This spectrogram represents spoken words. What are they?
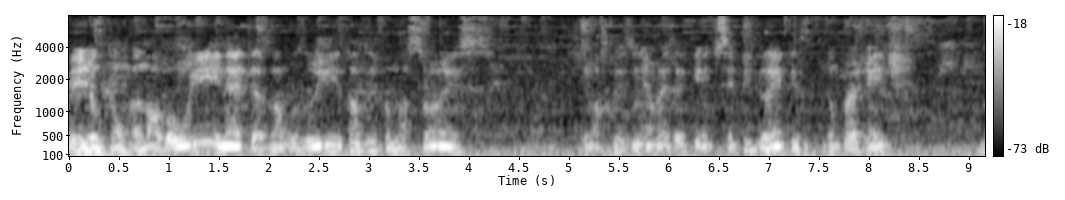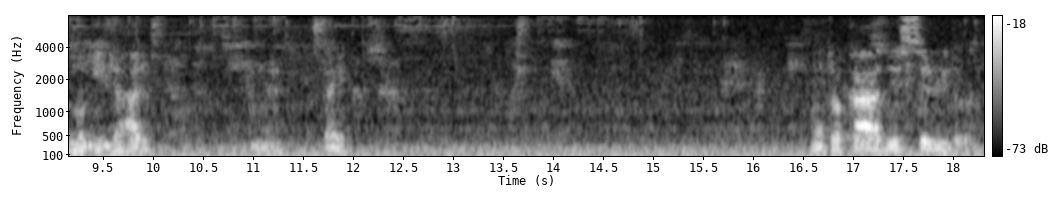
Vejam então a nova UI, né? Tem as novas UI, novas informações. Tem umas coisinhas mais aí que a gente sempre ganha, que dão pra gente no login diário. Né? Tá aí. Vamos trocar de servidor.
